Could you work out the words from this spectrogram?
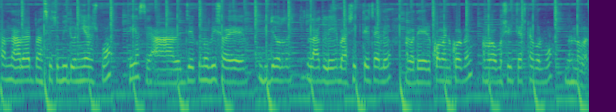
সামনে আরও অ্যাডভান্স কিছু ভিডিও নিয়ে আসব, ঠিক আছে? আর যে কোনো বিষয়ে ভিডিও লাগলে বা শিখতে চাইলে আমাদের কমেন্ট করবেন, আমরা অবশ্যই চেষ্টা করব। ধন্যবাদ।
